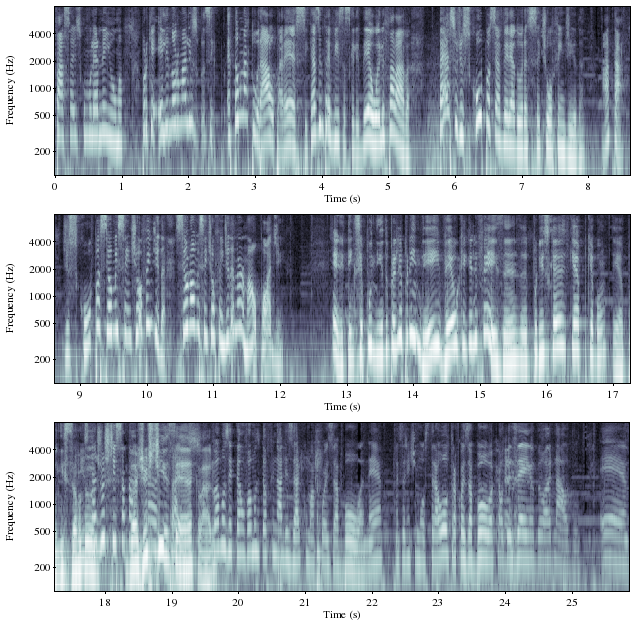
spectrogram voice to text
faça isso com mulher nenhuma. Porque ele normalizou. assim, é tão natural, parece, que as entrevistas que ele deu, ele falava: peço desculpa se a vereadora se sentiu ofendida. Ah, tá. Desculpa se eu me senti ofendida. Se eu não me senti ofendida, é normal, pode. Ele tem que ser punido pra ele aprender e ver o que, que ele fez, né? Por isso que é, que é, que é bom ter a punição Por isso do, que a justiça tá da justiça, é, claro. Vamos então, vamos então finalizar com uma coisa boa, né? Antes da gente mostrar outra coisa boa, que é o desenho do Arnaldo. É,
